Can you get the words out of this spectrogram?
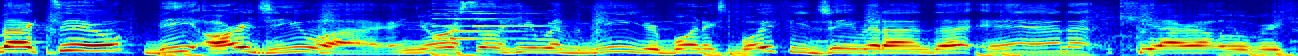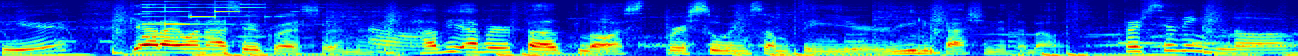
back to BRGY. And you're still here with me, your boy next boy, Jae Miranda, and Kiara over here. Kiara, I want to ask you a question. Oh. Have you ever felt lost pursuing something you're really passionate about? Pursuing law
